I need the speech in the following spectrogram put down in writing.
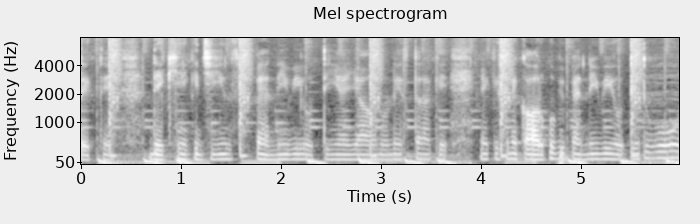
دیکھتے ہیں، دیکھے ہیں کہ جینس پہنی ہوئی ہوتی ہیں یا انہوں نے اس طرح کے، یا کسی نے کار کو بھی پہنی ہوئی ہوتی ہے تو وہ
